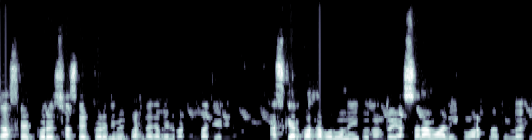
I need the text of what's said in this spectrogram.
সাবস্ক্রাইব করে সাবস্ক্রাইব করে দিবেন, পাশে থাকা বেল বাটন বাজিয়ে দিবেন। আজকে আর কথা বলব না, এই পর্যন্তই। আসসালামু আলাইকুম রহমতুল্লাহি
